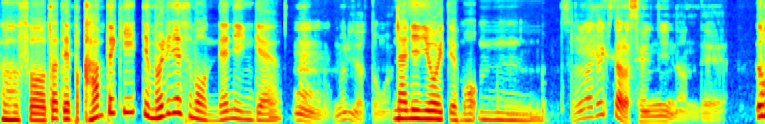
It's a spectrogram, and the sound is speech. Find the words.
そうそう。だってやっぱ完璧って無理ですもんね、人間。うん。無理だと思います。何においても。う。うんそれができたら仙人なんで、本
